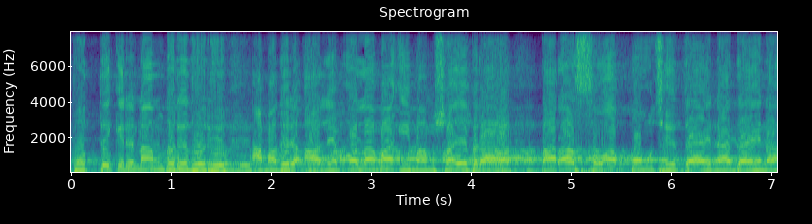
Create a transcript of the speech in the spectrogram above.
প্রত্যেকের নাম ধরে ধরে আমাদের আলেম ওলামা ইমাম সাহেবরা, তারা সব পৌঁছে দেয় না দেয় না।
